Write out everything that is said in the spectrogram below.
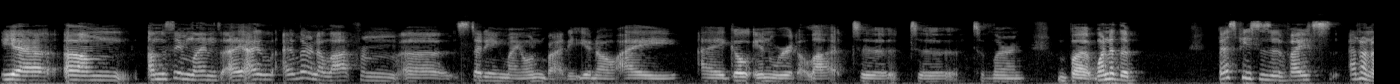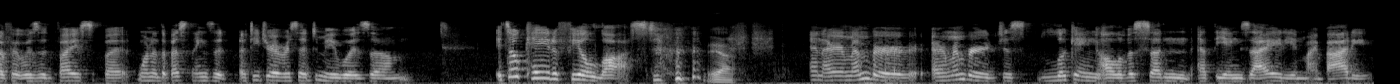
Yeah, um, on the same lens, I, I, I learn a lot from uh, studying my own body. You know, I I go inward a lot to to to learn. But one of the best pieces of advice, I don't know if it was advice, but one of the best things that a teacher ever said to me was, um, "It's okay to feel lost." yeah. And I remember, I remember just looking all of a sudden at the anxiety in my body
